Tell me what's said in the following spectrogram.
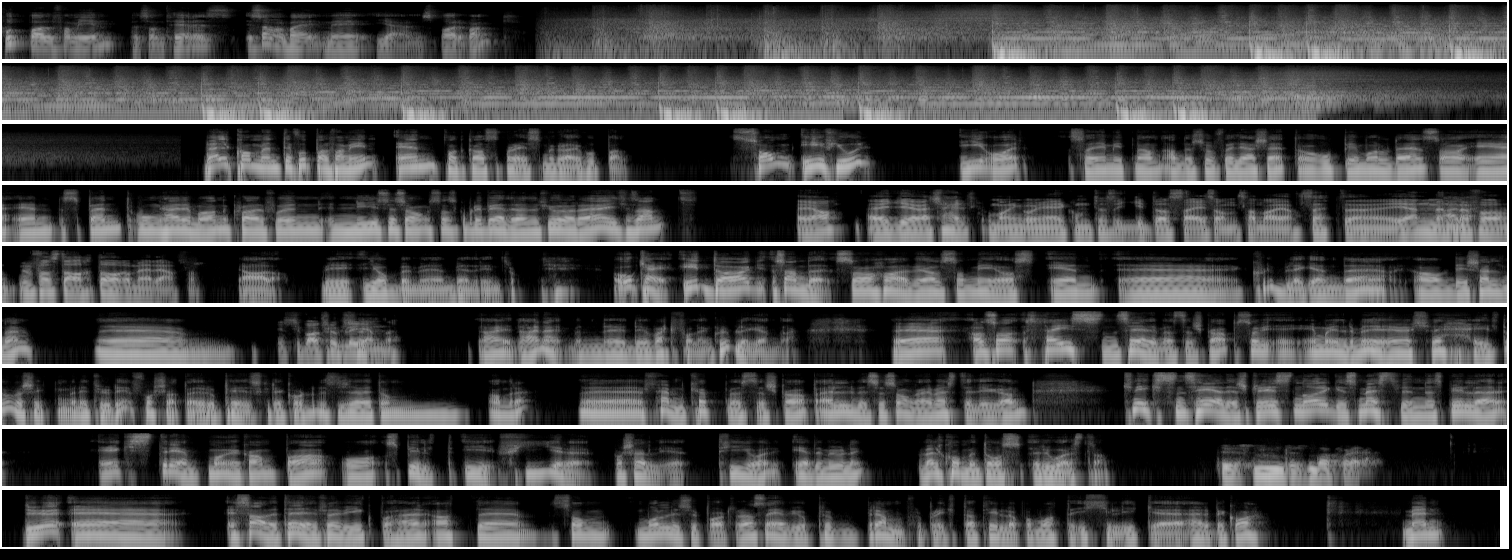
Fotballfamilien presenteres i samarbeid med Jæren Sparebank. Velkommen til Fotballfamilien, en podkast for deg som er glad i fotball. Som i fjor, i år, så er mitt navn Anders Solfjell Gjerseth, og oppe i Molde så er en spent ung herremann klar for en ny sesong som skal bli bedre enn fjoråret, ikke sant? Ja, jeg vet ikke helt hvor mange ganger jeg kommer til å gidde å si sånn Sanna Gjerseth uh, igjen, men vi får, vi får, starte året med det iallfall. Ja da, vi jobber med en bedre intro. Ok, i dag, Sander, så har vi altså med oss en eh, klubblegende av de sjeldne. Eh, Ikke bare klubblegende? Nei, nei, nei, men det, det er i hvert fall en klubblegende. Eh, altså 16 seriemesterskap, så vi, jeg må innrømme jeg er ikke helt oversikten, men jeg tror det er fortsatt europeisk rekord, hvis ikke jeg vet om andre. Eh, fem cupmesterskap, elleve sesonger i Mesterligaen. Kniksens hederspris, Norges mestvinnende spiller, ekstremt mange kamper og spilt i fire forskjellige tiår. Er det mulig? Velkommen til oss, Roar Strand. Tusen, tusen takk for det. Du, eh, jeg sa det til deg før vi gikk på her, at eh, som Molde-supportere så er vi jo programforplikta til å på en måte ikke like RBK. Men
